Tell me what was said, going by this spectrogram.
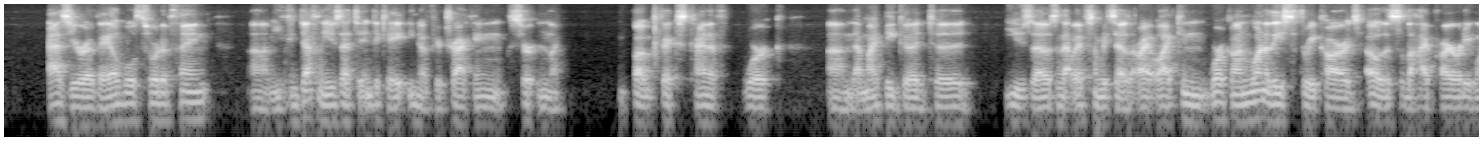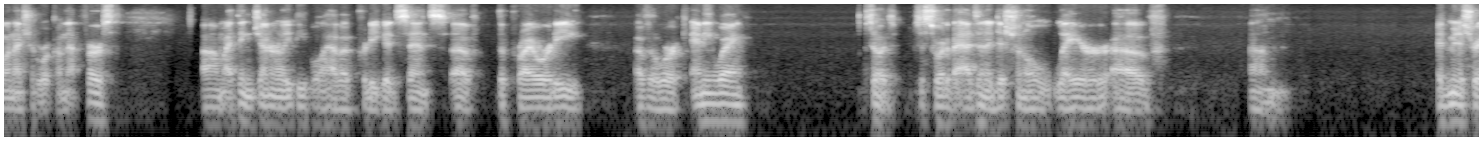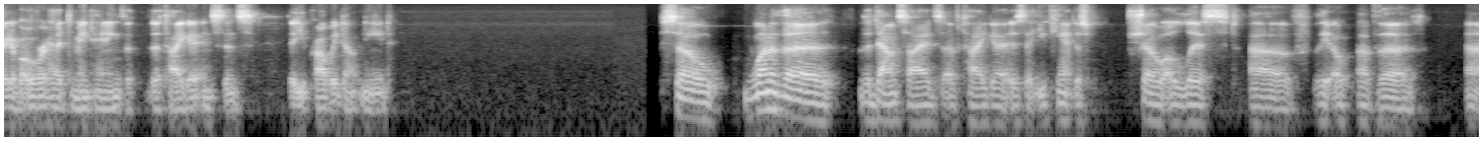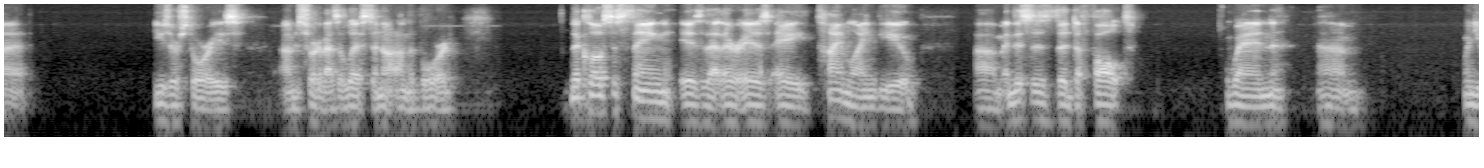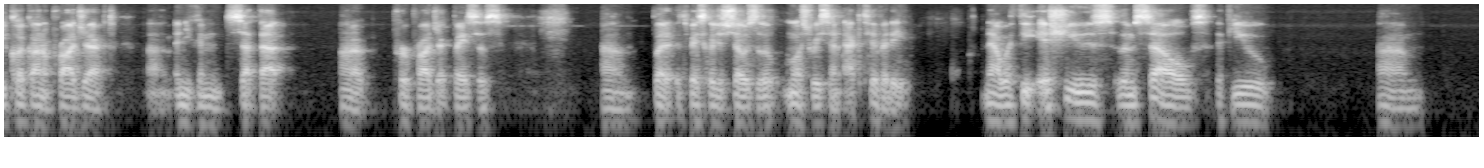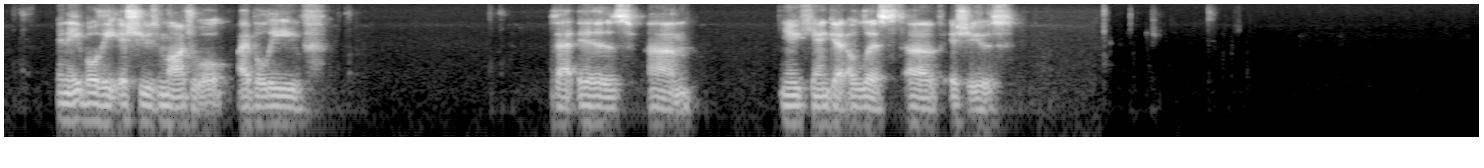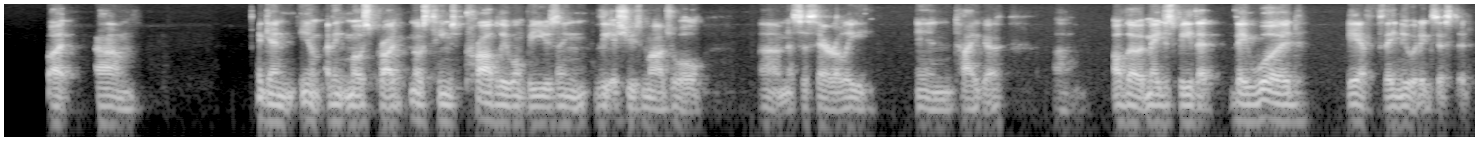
as you're available sort of thing. Um, you can definitely use that to indicate, you know, if you're tracking certain like bug fix kind of work, um, that might be good to use those. And that way, if somebody says, all right, well, I can work on one of these three cards. Oh, this is the high priority one. I should work on that first um, I think generally people have a pretty good sense of the priority of the work anyway. So it just sort of adds an additional layer of um, administrative overhead to maintaining the, the Taiga instance that you probably don't need. So one of the the downsides of Taiga is that you can't just show a list of the of the uh, user stories um, sort of as a list and not on the board. The closest thing is that there is a timeline view, um, and this is the default when um, when you click on a project, um, and you can set that on a per project basis. Um, but it basically just shows the most recent activity. Now with the issues themselves, if you um, enable the issues module, I believe that is, um, you can get a list of issues. But um, again, you know, I think most most teams probably won't be using the issues module um, necessarily in Taiga, um, although it may just be that they would if they knew it existed.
